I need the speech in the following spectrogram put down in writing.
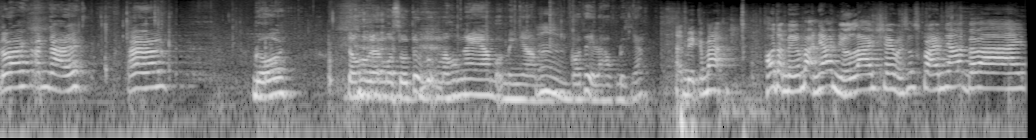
Rồi ăn gà đi. À. Rồi. Tổng hợp là một số từ vựng mà hôm nay à, bọn mình à, Ừ. có thể là học được nhá. Tạm biệt các bạn Thôi tạm biệt các bạn nhá. Nhớ like, share và subscribe nhá. Bye bye.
